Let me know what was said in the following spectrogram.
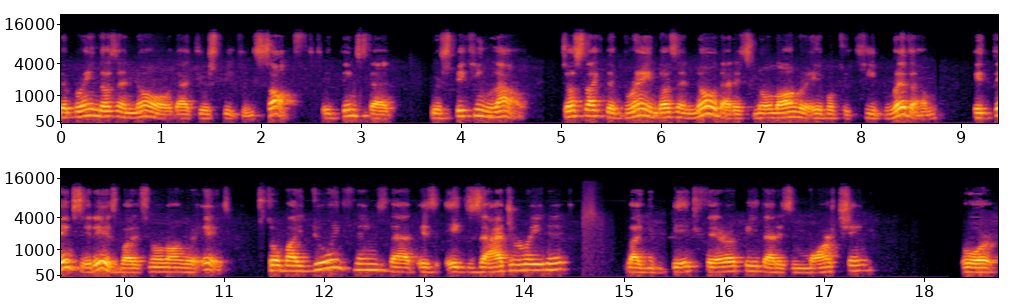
the brain doesn't know that you're speaking soft. It thinks that you're speaking loud. Just like the brain doesn't know that it's no longer able to keep rhythm, it thinks it is, but it's no longer is. So by doing things that is exaggerated, like big therapy that is marching, or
